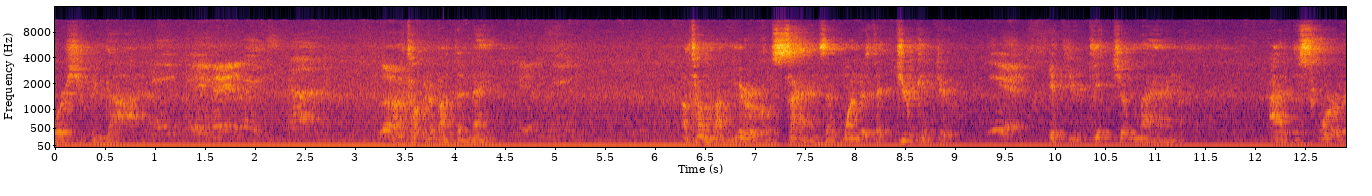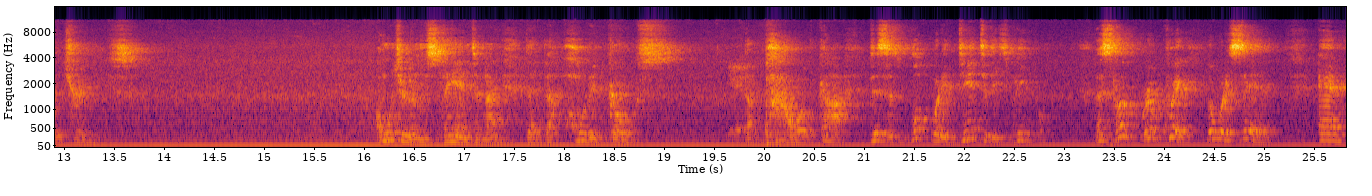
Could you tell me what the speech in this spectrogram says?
worshiping God. Amen. I'm talking about the name. I'm talking about miracles, signs, and wonders that you can do Yes. if you get your mind out of the swirling trees. I want you to understand tonight that the Holy Ghost, the power of God, this is look what he did to these people. Let's look real quick. Look what he said. And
